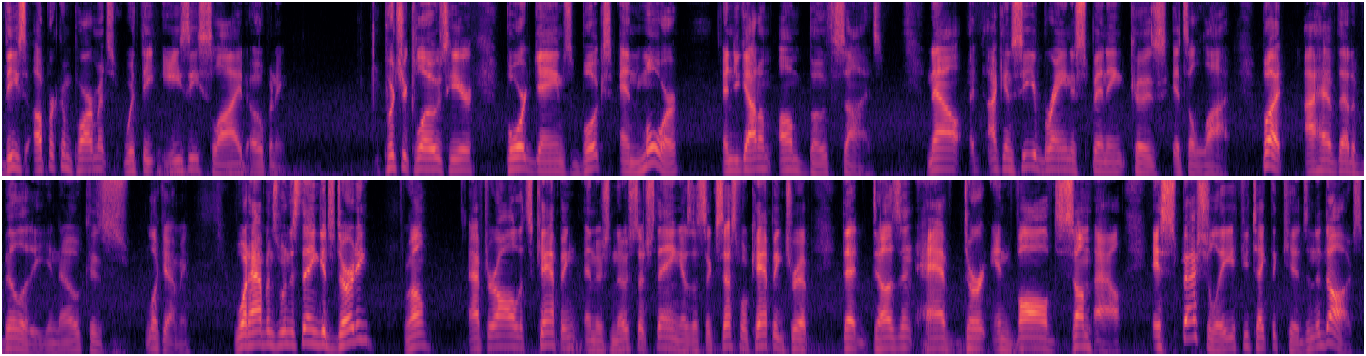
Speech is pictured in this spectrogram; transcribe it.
these upper compartments with the easy slide opening. Put your clothes here, board games, books, and more, and you got them on both sides. Now, I can see your brain is spinning because it's a lot, but I have that ability, you know, because look at me. What happens when this thing gets dirty? Well, after all, it's camping, and there's no such thing as a successful camping trip that doesn't have dirt involved somehow, especially if you take the kids and the dogs.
